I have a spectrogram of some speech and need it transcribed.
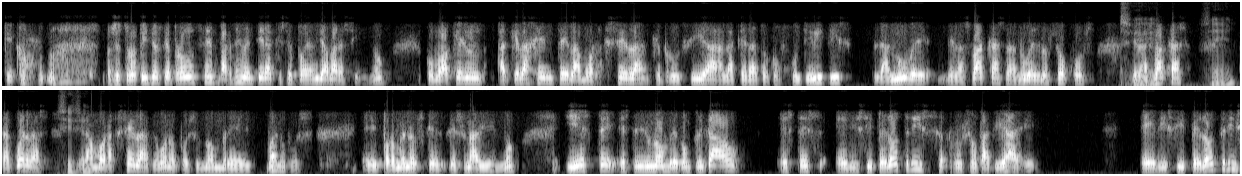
que con los estropicios que producen parece mentira que se puedan llamar así, ¿no? Como aquel, aquel agente, la moraxela, que producía la queratoconjuntivitis, la nube de las vacas, la nube de los ojos Sí, de las vacas, sí. ¿te acuerdas? Sí, la moraxela, que bueno, pues un nombre, bueno, pues eh, por lo menos que, que suena bien, ¿no? Y este, este tiene un nombre complicado, este es Erisipelotris rusopatiae. Erisipelotris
